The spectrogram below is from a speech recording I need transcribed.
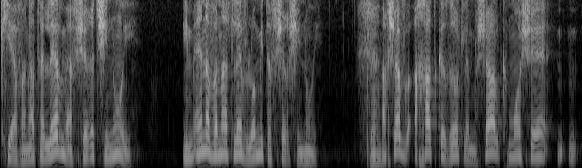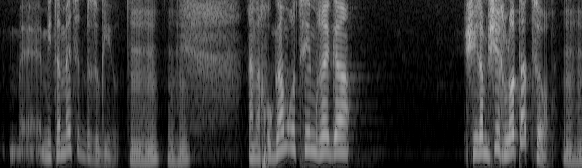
כי הבנת הלב מאפשרת שינוי. אם אין הבנת לב, לא מתאפשר שינוי. כן. עכשיו, אחת כזאת, למשל, כמו שמתאמצת בזוגיות. אנחנו גם רוצים רגע שהיא תמשיך, לא תעצור, מהמם.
